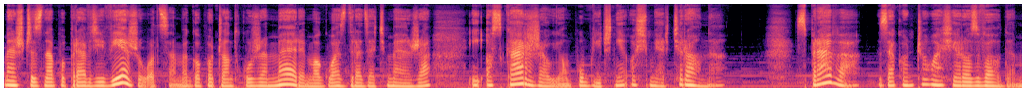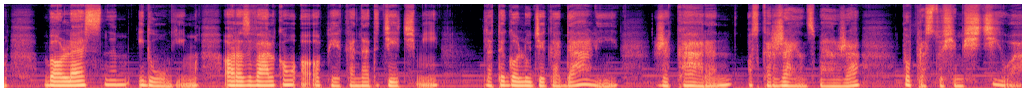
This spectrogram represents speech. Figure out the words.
Mężczyzna po prawdzie wierzył od samego początku, że Mary mogła zdradzać męża i oskarżał ją publicznie o śmierć Rona. Sprawa zakończyła się rozwodem, bolesnym i długim, oraz walką o opiekę nad dziećmi, Dlatego ludzie gadali, że Karen, oskarżając męża, po prostu się mściła.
